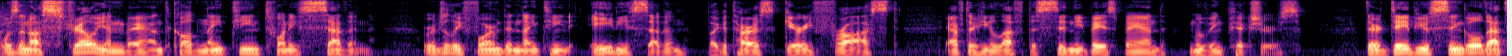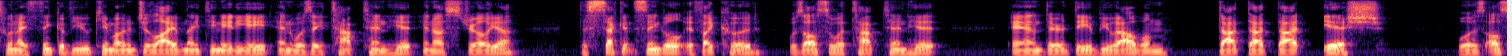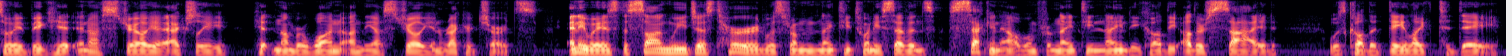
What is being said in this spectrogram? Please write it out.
Was an Australian band called 1927, originally formed in 1987 by guitarist Gary Frost after he left the Sydney based band Moving Pictures. Their debut single, That's When I Think of You, came out in July of 1988 and was a top 10 hit in Australia. The second single, If I Could, was also a top 10 hit. And their debut album, Dot Dot Dot Ish, was also a big hit in Australia, actually hit number one on the Australian record charts. Anyways, the song we just heard was from 1927's second album from 1990 called The Other Side. It was called A Day Like Today.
